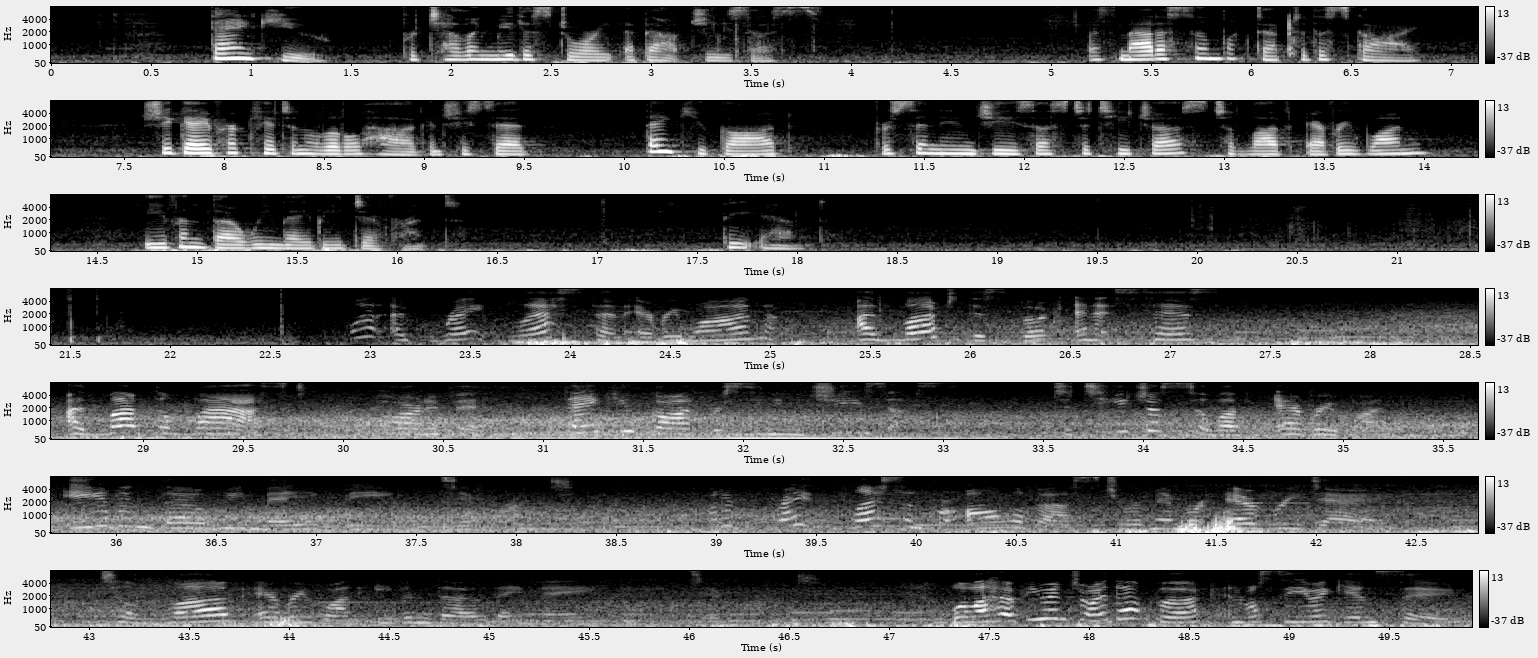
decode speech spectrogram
Thank you for telling me the story about Jesus. As Madison looked up to the sky, she gave her kitten a little hug and she said, Thank you, God, for sending Jesus to teach us to love everyone, even though we may be different. The end. What a great lesson, everyone. I loved this book, and it says, I love the last part of it. Thank you, God, for sending Jesus to teach us to love everyone, even though we may be different. What a great lesson for all of us to remember every day to love everyone, even though they may be different. Well, I hope you enjoyed that book, and we'll see you again soon.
